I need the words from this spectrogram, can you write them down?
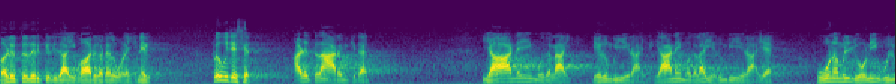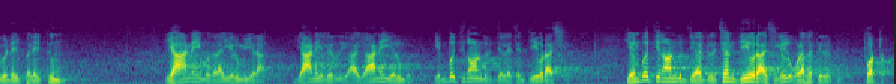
வலுத்ததற்கு இவ்வாறு வாறுகடல் உலகினில். பூஜை சேர்த்து. அடுத்து தான் ஆரம்பிக்கிறார். யானை முதலாய் எறும்புயிராய யானை முதலாய் எறும்புயிராய ஊனமில் யோனி உள்வினை பிழைத்தும். யானை முதலாய் எறும்புயிராய் யானையிலிருந்து யா- யானை எறும்பு. எண்பத்தி நான்கு லட்சம் ஜீவராசிகள். எண்பத்தி நான்கு லட்சம் ஜீவராசிகள் உலகத்தில் இருக்கு. தோற்றம்.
